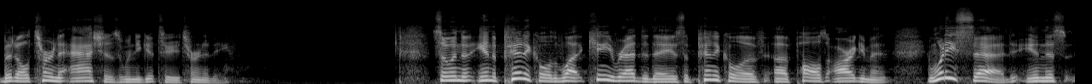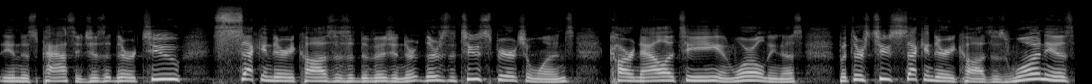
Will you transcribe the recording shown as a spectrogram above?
but it'll turn to ashes when you get to eternity. So, in the, in the pinnacle of what Kenny read today is the pinnacle of, of Paul's argument. And what he said in this, in this passage is that there are two secondary causes of division. There, there's the two spiritual ones, carnality and worldliness, but there's two secondary causes. One is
